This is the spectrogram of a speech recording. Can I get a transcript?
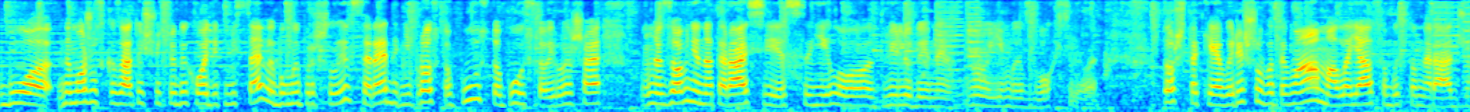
Bо не можу сказати, що сюди ходять місцеві, бо ми прийшли всередині просто пусто-пусто. І лише зовні на терасі сиділо дві людини. Ну і ми вдвох сіли. Тож таке, вирішувати вам, але я особисто не раджу.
